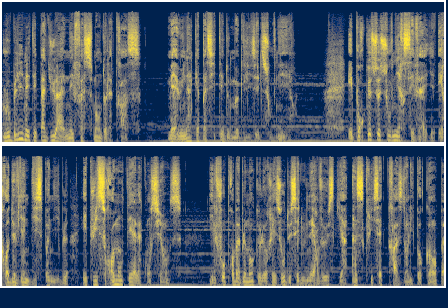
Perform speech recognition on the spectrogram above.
L'oubli n'était pas dû à un effacement de la trace, mais à une incapacité de mobiliser le souvenir. Et pour que ce souvenir s'éveille et redevienne disponible et puisse remonter à la conscience, il faut probablement que le réseau de cellules nerveuses qui a inscrit cette trace dans l'hippocampe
